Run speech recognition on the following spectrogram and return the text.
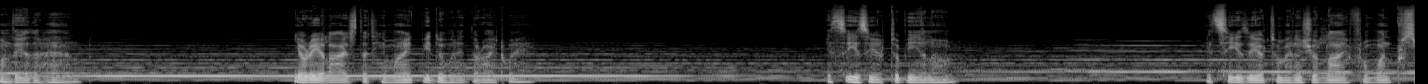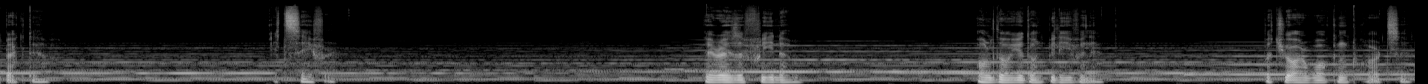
On the other hand, you realize that he might be doing it the right way. It's easier to be alone. It's easier to manage your life from one perspective it's safer. There is a freedom, although you don't believe in it, but you are walking towards it.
